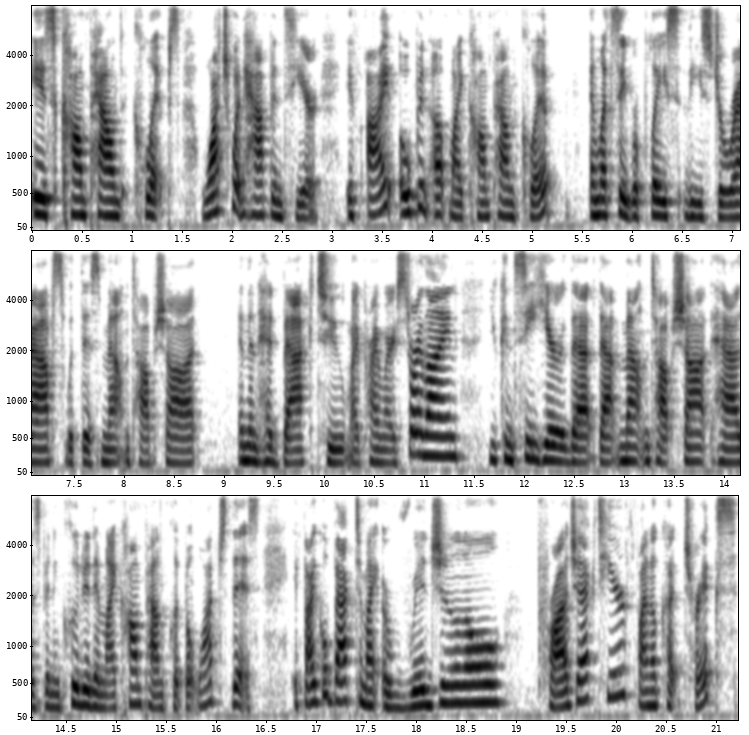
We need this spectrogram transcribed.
is compound clips. Watch what happens here. If I open up my compound clip, and let's say replace these giraffes with this mountaintop shot and then head back to my primary storyline, you can see here that that mountaintop shot has been included in my compound clip. But watch this. If I go back to my original project here, Final Cut Tricks,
